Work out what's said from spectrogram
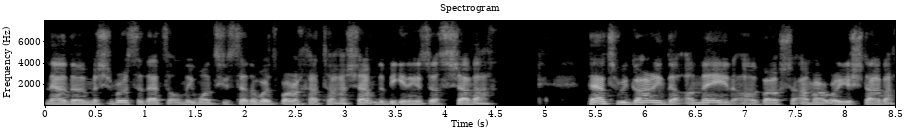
Now the Mishnah said that's only once you said the words Baruch Atah Hashem. The beginning is just Shavach. That's regarding the Amen of Baruch Sha'amar or Yishtabach.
